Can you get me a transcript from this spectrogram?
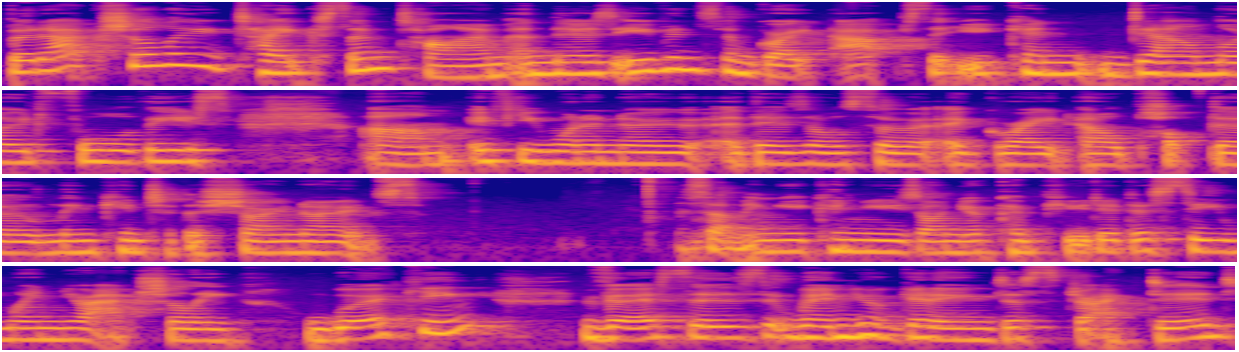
But actually take some time, and there's even some great apps that you can download for this. Um, if you want to know, there's also a great, I'll pop the link into the show notes something you can use on your computer to see when you're actually working versus when you're getting distracted.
